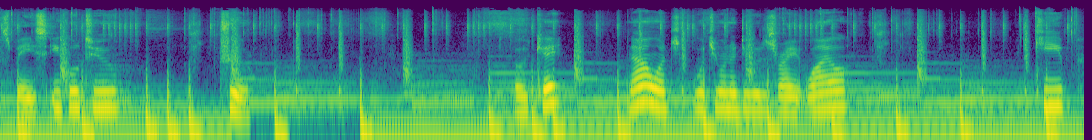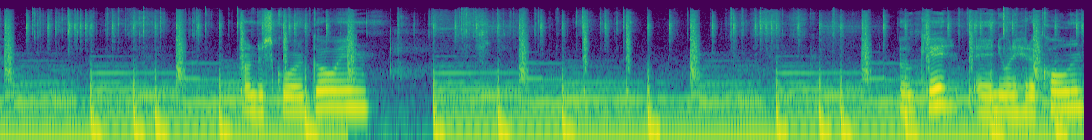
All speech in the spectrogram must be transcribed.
space equal to true. Okay. Now what what you want to do is write while keep underscore going Okay, and you want to hit a colon.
